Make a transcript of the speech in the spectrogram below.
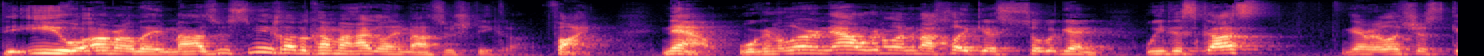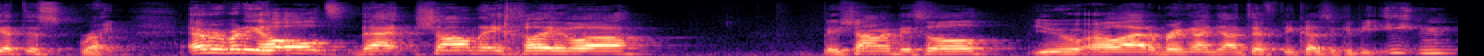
The ihu amar le mazu smicha, v'kama hadu le mazu shtika. Fine. Now, we're going to learn, now we're going to learn machlekes. So again, we discussed, again, let's just get this right. Everybody holds that Shalmei Chayva, Beishamei Beisil, you are allowed to bring on Yantif because it could be eaten,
